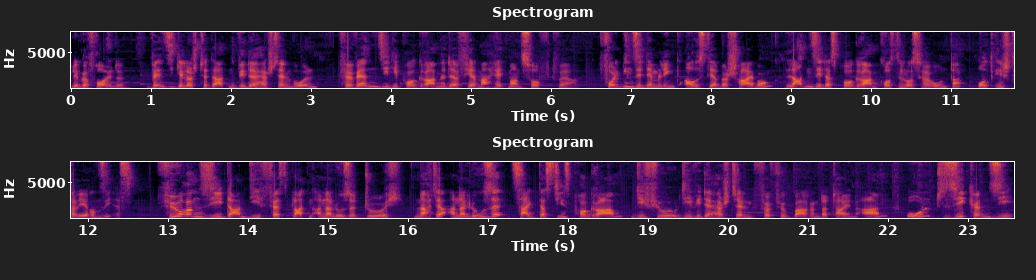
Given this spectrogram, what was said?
Liebe Freunde, wenn Sie gelöschte Daten wiederherstellen wollen, verwenden Sie die Programme der Firma Hetman Software. Folgen Sie dem Link aus der Beschreibung, laden Sie das Programm kostenlos herunter und installieren Sie es. Führen Sie dann die Festplattenanalyse durch. Nach der Analyse zeigt das Dienstprogramm die für die Wiederherstellung verfügbaren Dateien an und Sie können sie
